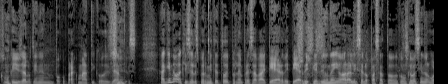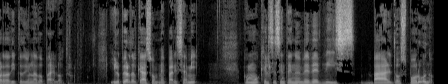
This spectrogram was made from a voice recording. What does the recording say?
Como que ellos ya lo tienen un poco pragmático desde antes. Aquí no, aquí se les permite todo y pues la empresa va y pierde y pierde y pierde una y órale y se lo pasa todo. Como que va haciendo el guardadito de un lado para el otro. Y lo peor del caso, me parece a mí, como que el 69 bis va al 2 por 1.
